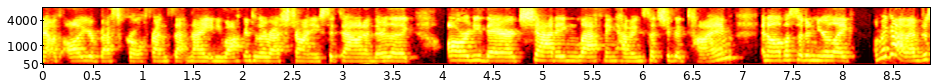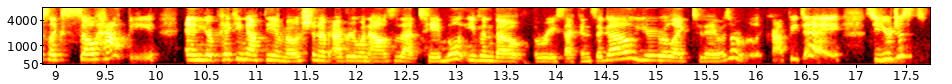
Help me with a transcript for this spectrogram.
out with all your best girlfriends that night, and you walk into the restaurant, you sit down, and they're like already there, chatting, laughing, having such a good time. And all of a sudden, you're like, oh my god i'm just like so happy and you're picking up the emotion of everyone else at that table even though three seconds ago you were like today was a really crappy day so you're mm-hmm. just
